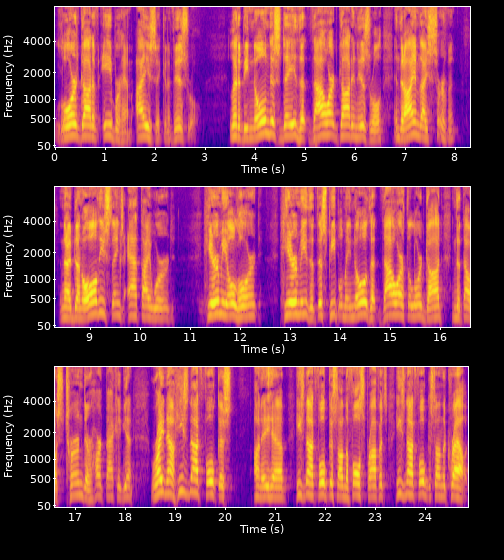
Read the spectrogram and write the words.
Lord God of Abraham, Isaac, and of Israel, let it be known this day that thou art God in Israel, and that I am thy servant, and that I've done all these things at thy word. Hear me, O Lord. Hear me, that this people may know that thou art the Lord God, and that thou hast turned their heart back again. Right now, he's not focused on Ahab. He's not focused on the false prophets. He's not focused on the crowd.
